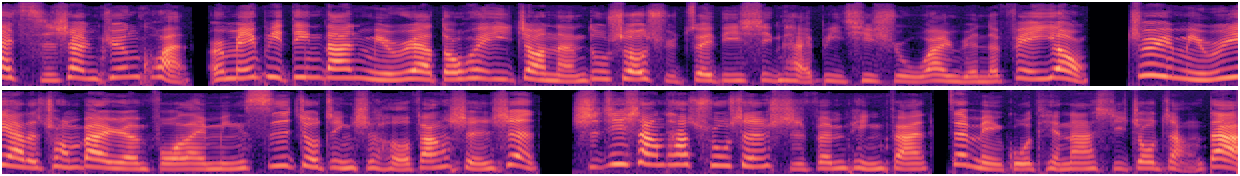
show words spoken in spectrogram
爱慈善捐款，而每笔订单 Miria 都会依照难度收取最低新台币七十五万元的费用。至于米瑞亚的创办人弗莱明斯究竟是何方神圣？实际上，他出身十分平凡，在美国田纳西州长大。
